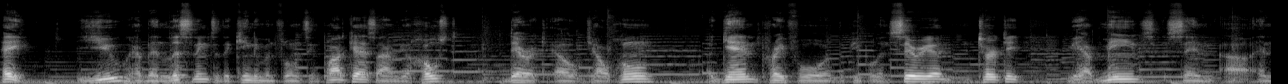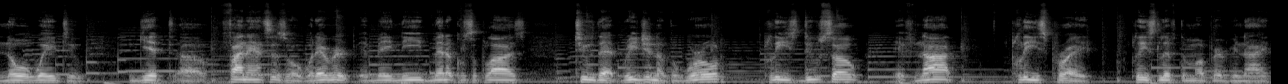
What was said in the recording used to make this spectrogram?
Hey, you have been listening to the Kingdom Influencing Podcast. I'm your host, Derek L. Calhoun. Again, pray for the people in Syria and Turkey. If you have means, send uh, and know a way to get uh, finances or whatever it may need, medical supplies to that region of the world. Please do so. If not, please pray. Please lift them up every night.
